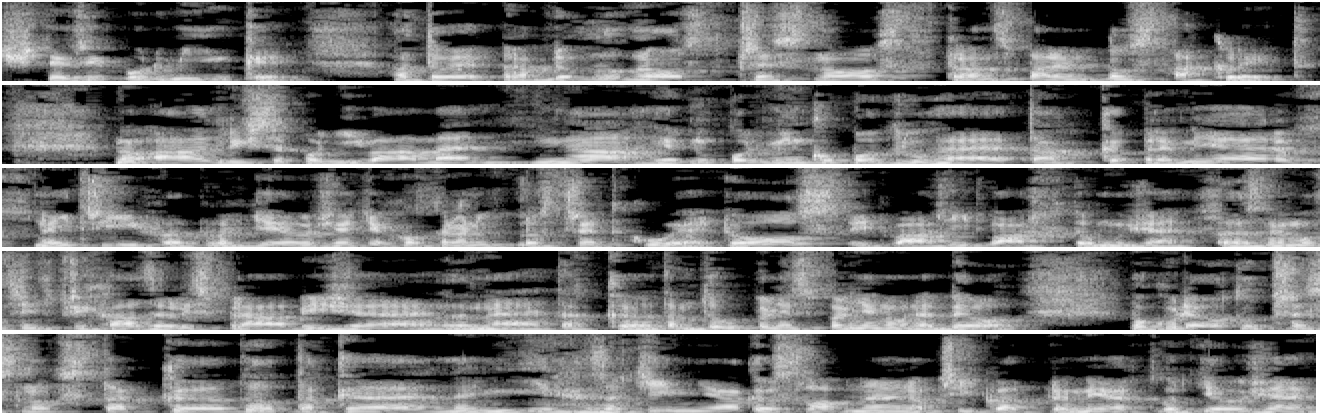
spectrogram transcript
čtyři podmínky. A to je pravdomluvnost, přesnost, transparentnost a klid. No a když se podíváme na jednu podmínku po druhé, tak premiér nejdřív tvrdil, že těch ochranných prostředků je dost, i tváří tvář k tomu, že z nemocnic přicházely zprávy, že ne, tak tam to úplně splněno nebylo. Pokud je o tu přesnost, tak to také není zatím nějak slavné. Například premiér tvrdil, že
